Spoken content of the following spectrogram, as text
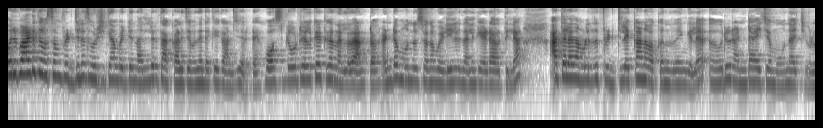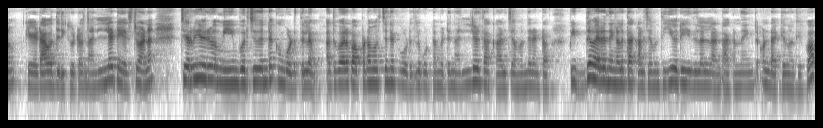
ഒരുപാട് ദിവസം ഫ്രിഡ്ജിൽ സൂക്ഷിക്കാൻ പറ്റിയ നല്ലൊരു തക്കാളി ചമ്മന്തിയൊക്കെ കാണിച്ചു തരട്ടെ. ഹോസ്റ്റൽ കുട്ടികൾക്കൊക്കെ നല്ലതാണ് കേട്ടോ. രണ്ട് മൂന്ന് ദിവസം വെളിയിലിരുന്നാലും കേടാവത്തില്ല. അതല്ല നമ്മളിത് ഫ്രിഡ്ജിലേക്കാണ് വെക്കുന്നതെങ്കിൽ ഒരു രണ്ടാഴ്ച മൂന്നാഴ്ചയോളം കേടാവാതിരിക്കും കേട്ടോ. നല്ല ടേസ്റ്റുമാണ്. ചെറിയൊരു മീൻ പൊരിച്ചതിന്റെ ഒക്കെ കൂട്ടത്തിലും അതുപോലെ പപ്പടം പൊരിച്ചതിന്റെ ഒക്കെ കൂട്ടത്തിൽ കൂട്ടാൻ പറ്റിയ നല്ലൊരു തക്കാളി ചമ്മന്തി കേട്ടോ. അപ്പോൾ ഇതുവരെ നിങ്ങൾ തക്കാളി ചമ്മന്തി ഈ ഒരു രീതിയിലല്ല ഉണ്ടാക്കണമെങ്കിൽ ഉണ്ടാക്കി നോക്കിക്കോ.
